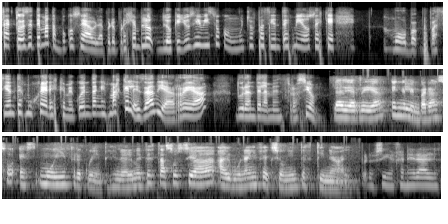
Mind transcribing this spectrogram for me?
Exacto, ese tema tampoco se habla, pero por ejemplo, lo que yo sí he visto con muchos pacientes míos es que o pacientes mujeres que me cuentan es más que les da diarrea durante la menstruación. La diarrea en el embarazo es muy infrecuente, generalmente está asociada a alguna infección intestinal. Pero sí, en general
